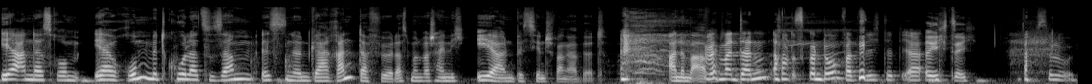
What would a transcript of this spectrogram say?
Eher andersrum, eher rum mit Cola zusammen ist ein Garant dafür, dass man wahrscheinlich eher ein bisschen schwanger wird. An einem Abend. Wenn man dann auf das Kondom verzichtet, ja. Richtig. Absolut.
